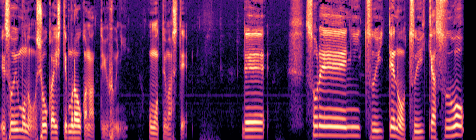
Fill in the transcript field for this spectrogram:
えそういうものを紹介してもらおうかなっていうふうに思ってまして。で、それについてのツイキャスを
